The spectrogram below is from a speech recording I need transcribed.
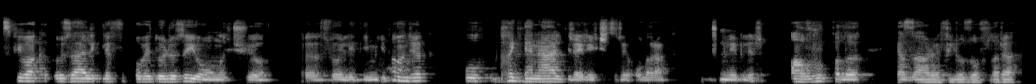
Spivak özellikle Foucault ve Deleuze'e yoğunlaşıyor e, söylediğim gibi ancak bu daha genel bir eleştiri olarak düşünülebilir. Avrupalı yazar ve filozoflara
